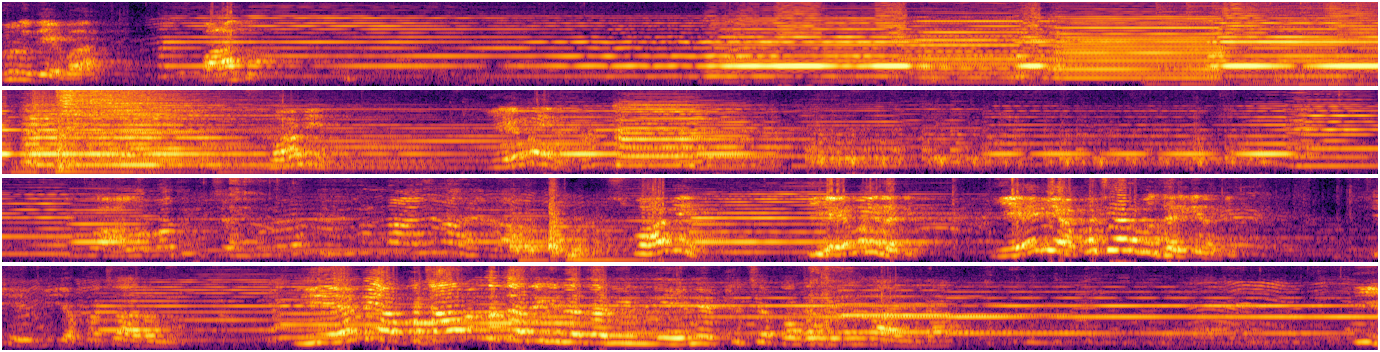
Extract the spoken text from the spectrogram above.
గురుదేవా పాలు స్వామి ఏమైనది? ఏమి అపచారము జరిగినది? ఏమి అపచారం ఏమి అపచారము జరిగినదని నేనెట్లు చెప్పగలను నాయన ఈ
